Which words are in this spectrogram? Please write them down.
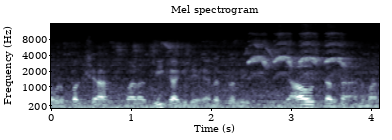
ಅವರ ಪಕ್ಷ ಭಾಳ ವೀಕ್ ಆಗಿದೆ ಅನ್ನೋದ್ರಲ್ಲಿ ಯಾವ ಥರದ ಅನುಮಾನ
